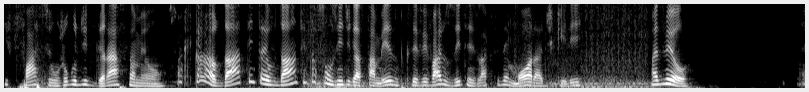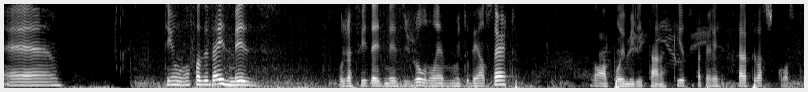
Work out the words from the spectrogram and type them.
E fácil, um jogo de graça, meu. Só que, cara, dá, tenta, dá uma tentaçãozinha de gastar mesmo, porque você vê vários itens lá que você demora a adquirir. Mas, meu... É... Tenho, vou fazer 10 meses. Eu já fiz 10 meses de jogo, não lembro muito bem ao certo. Vou dar um apoio militar aqui, vou tentar pegar esses caras pelas costas.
